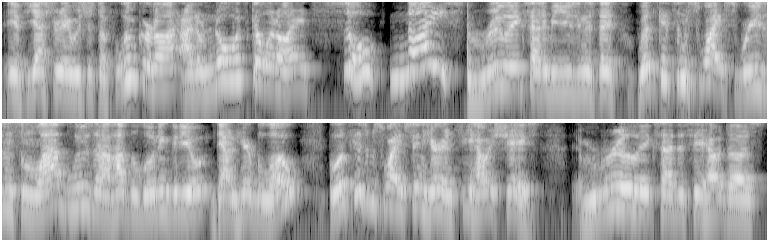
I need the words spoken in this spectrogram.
if yesterday was just a fluke or not. I don't know what's going on. It's so nice. I'm really excited to be using this today. Let's get some swipes. We're using some Lab Blues and I'll have the loading video down here below. But let's get some swipes in here and see how it shaves. I'm really excited to see how it does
